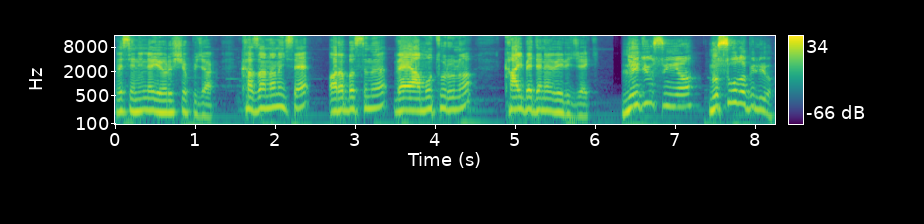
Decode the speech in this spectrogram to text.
ve seninle yarış yapacak. Kazanan ise arabasını veya motorunu kaybedene verecek. Ne diyorsun ya? Nasıl olabiliyor?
